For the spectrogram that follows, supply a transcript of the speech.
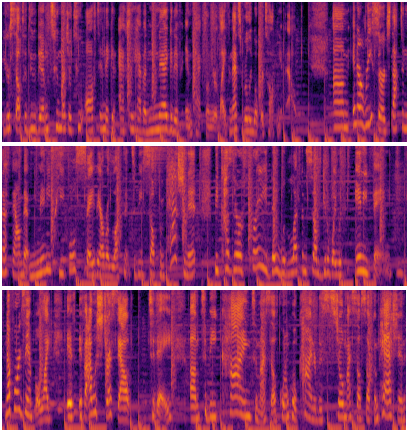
yourself to do them too much or too often, they can actually have a negative impact on your life. And that's really what we're talking about. Um, in our research, Dr. Neff found that many people say they are reluctant to be self compassionate because they're afraid they would let themselves get away with anything. Now, for example, like if, if I was stressed out today um, to be kind to myself, quote unquote kind, or to show myself self compassion,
